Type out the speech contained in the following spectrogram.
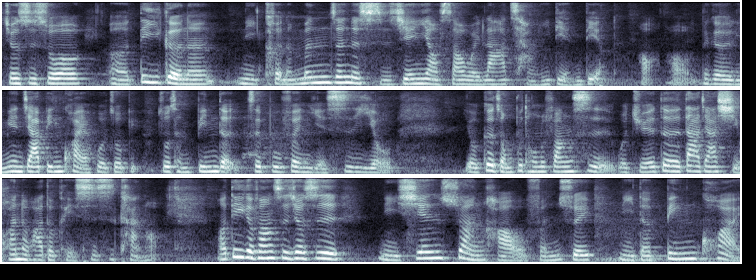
就是说，呃，第一个呢，你可能闷蒸的时间要稍微拉长一点点，好好，那个里面加冰块或者做冰做成冰的这部分也是有。有各种不同的方式，我觉得大家喜欢的话都可以试试看哦。然后第一个方式就是你先算好粉水，你的冰块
